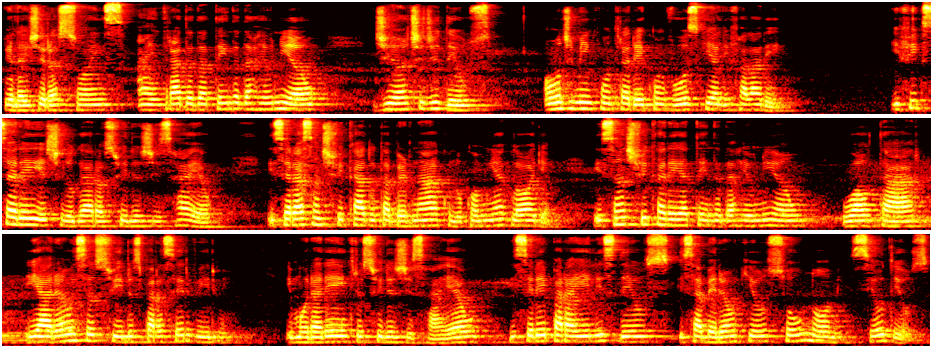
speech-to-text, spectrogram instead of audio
pelas gerações à entrada da tenda da reunião diante de Deus, onde me encontrarei convosco e ali falarei. E fixarei este lugar aos filhos de Israel, e será santificado o tabernáculo com minha glória, e santificarei a tenda da reunião, o altar, e Arão e seus filhos para servir-me e morarei entre os filhos de Israel, e serei para eles Deus, e saberão que eu sou o nome, seu Deus,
